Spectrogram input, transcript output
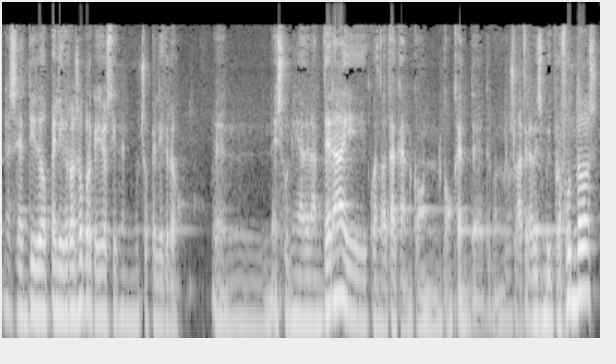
en ese sentido peligroso porque ellos tienen mucho peligro en, su línea delantera y cuando atacan con, con gente con los laterales muy profundos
